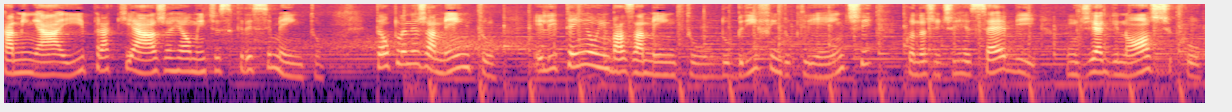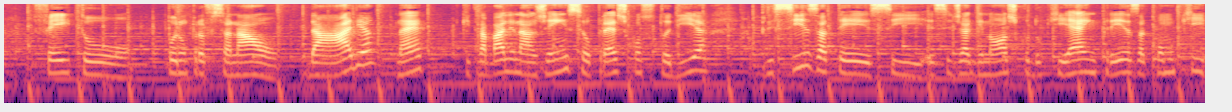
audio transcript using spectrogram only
caminhar aí para que haja realmente esse crescimento. Então, o planejamento ele tem o embasamento do briefing do cliente, quando a gente recebe um diagnóstico feito por um profissional da área, né, que trabalhe na agência ou preste consultoria, precisa ter esse, esse diagnóstico do que é a empresa, como que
